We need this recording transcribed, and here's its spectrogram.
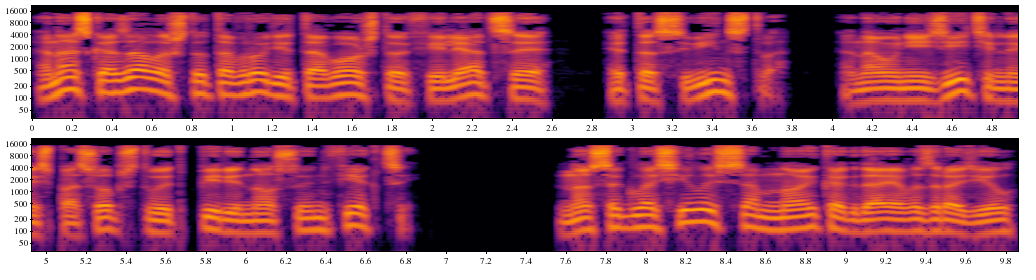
Она сказала что-то вроде того, что филяция — это свинство, она унизительна и способствует переносу инфекций. Но согласилась со мной, когда я возразил,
